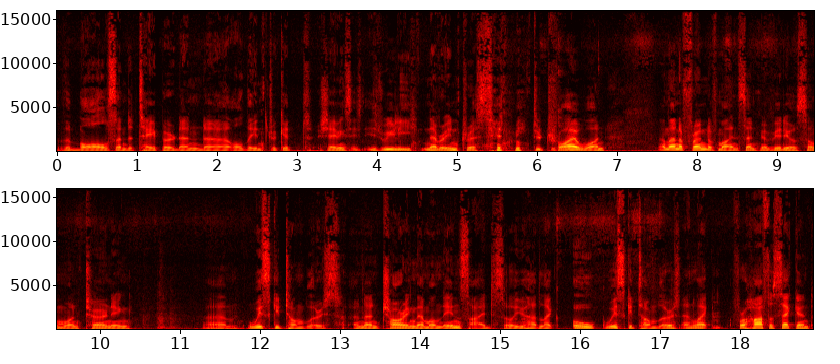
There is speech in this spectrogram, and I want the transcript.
the balls and the tapered and uh, all the intricate shavings. It, it really never interested me to try one. And then a friend of mine sent me a video of someone turning um, whiskey tumblers and then charring them on the inside. So you had like oak whiskey tumblers, and like for half a second,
